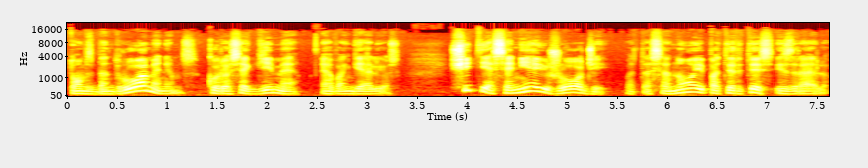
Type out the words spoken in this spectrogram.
toms bendruomenėms, kuriuose gimė Evangelijos, šitie senieji žodžiai, va ta senoji patirtis Izraelio,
